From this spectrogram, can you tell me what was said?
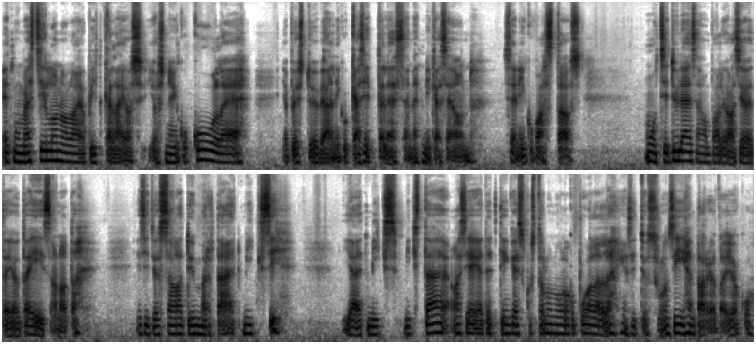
Et mun mielestä silloin ollaan jo pitkällä, jos, jos niin kuin kuulee ja pystyy vielä niin kuin käsittelemään sen, että mikä se on se niin kuin vastaus. Mutta sitten yleensä on paljon asioita, joita ei sanota. Ja sitten jos sä alat ymmärtää, että miksi ja että miksi, miksi tämä asia jätettiin keskustelun ulkopuolelle ja sitten jos sulla on siihen tarjota joku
